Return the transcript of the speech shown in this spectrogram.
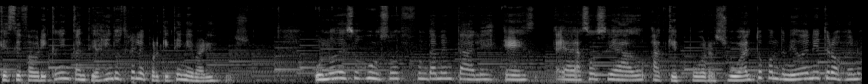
que se fabrican en cantidades industriales porque tiene varios usos. Uno de esos usos fundamentales es eh, asociado a que por su alto contenido de nitrógeno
